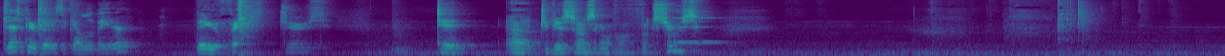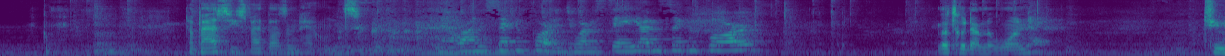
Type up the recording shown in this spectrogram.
Just your basic elevator. Your fixtures to uh, traditional single fixtures. Capacity is 5,000 pounds. Now we're on the second floor. Did you want to stay on the second floor? Let's go down to one, Okay. two.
